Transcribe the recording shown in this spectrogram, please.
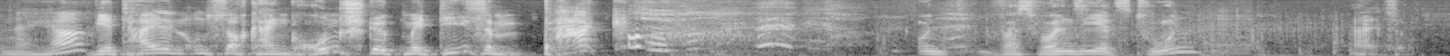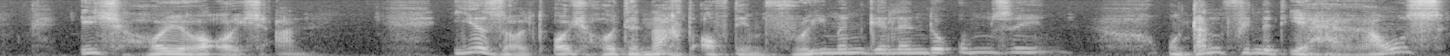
Naja. Wir teilen uns doch kein Grundstück mit diesem Pack. Und was wollen Sie jetzt tun? Also, ich heure euch an. Ihr sollt euch heute Nacht auf dem Freeman-Gelände umsehen und dann findet ihr heraus,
